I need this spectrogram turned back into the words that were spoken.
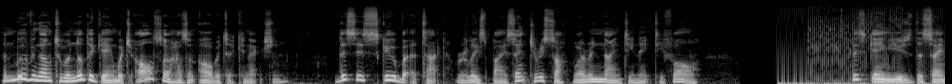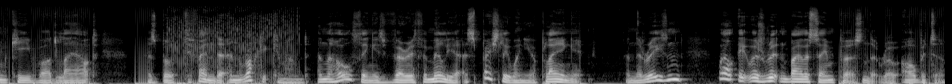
And moving on to another game which also has an Orbiter connection. This is Scuba Attack, released by Century Software in 1984. This game uses the same keyboard layout as both Defender and Rocket Command, and the whole thing is very familiar, especially when you're playing it. And the reason? Well, it was written by the same person that wrote Orbiter,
